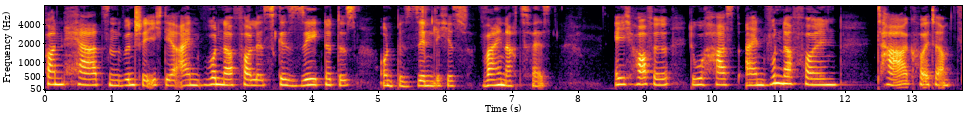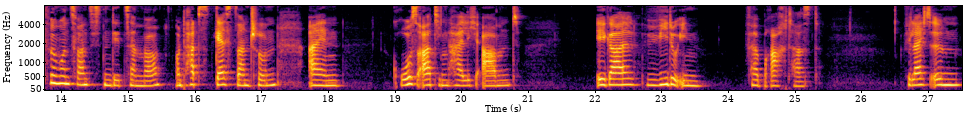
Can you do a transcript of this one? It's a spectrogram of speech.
Von Herzen wünsche ich dir ein wundervolles, gesegnetes und besinnliches Weihnachtsfest. Ich hoffe, du hast einen wundervollen Tag heute am 25. Dezember und hattest gestern schon einen großartigen Heiligabend, egal wie du ihn verbracht hast. Vielleicht im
